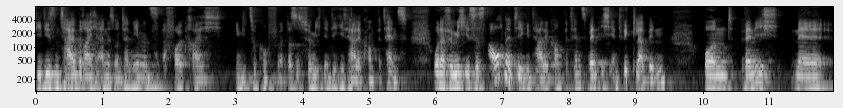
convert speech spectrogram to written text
die diesen Teilbereich eines Unternehmens erfolgreich in die Zukunft führen. Das ist für mich eine digitale Kompetenz. Oder für mich ist es auch eine digitale Kompetenz, wenn ich Entwickler bin und wenn ich eine,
